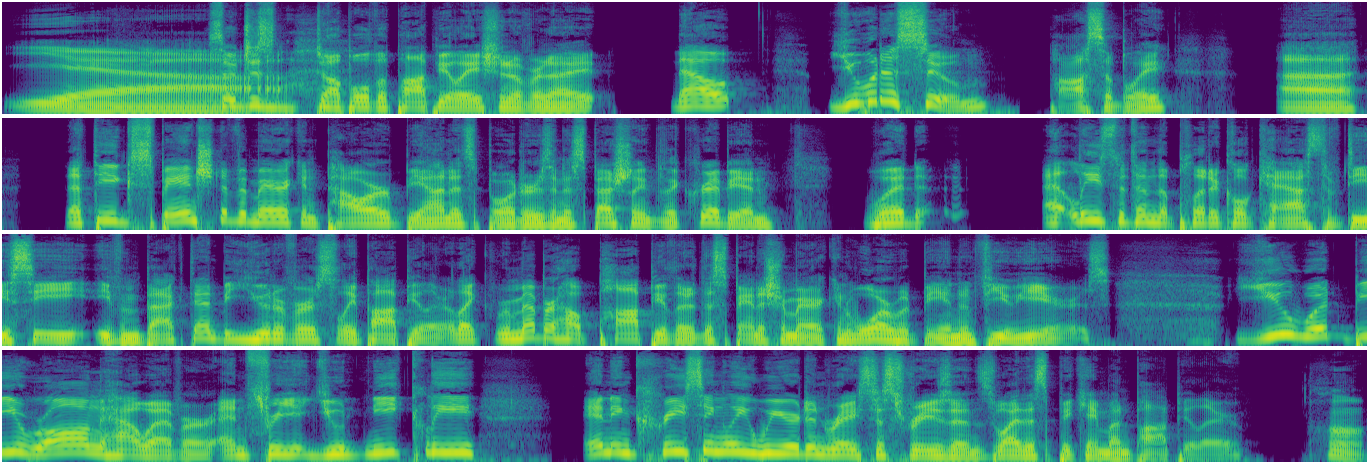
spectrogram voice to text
yeah. So just double the population overnight. Now, you would assume, possibly, uh, that the expansion of American power beyond its borders and especially into the Caribbean would at least within the political cast of DC, even back then, be universally popular. Like, remember how popular the Spanish American War would be in a few years. You would be wrong, however, and for uniquely and increasingly weird and racist reasons why this became unpopular. Huh.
